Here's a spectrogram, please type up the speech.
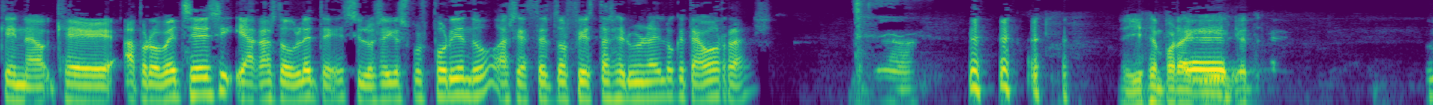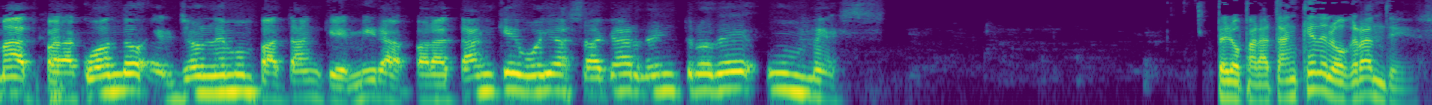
Que, no- que aproveches y hagas doblete. Si lo sigues posponiendo, así haces dos fiestas en una y lo que te ahorras. me dicen por aquí. Eh, yo- Matt, ¿para cuándo el John Lemon para tanque? Mira, para tanque voy a sacar dentro de un mes. Pero para tanque de los grandes.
